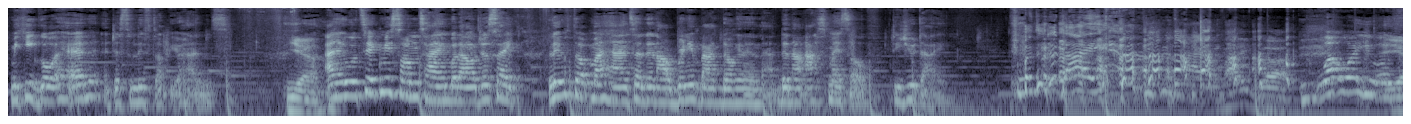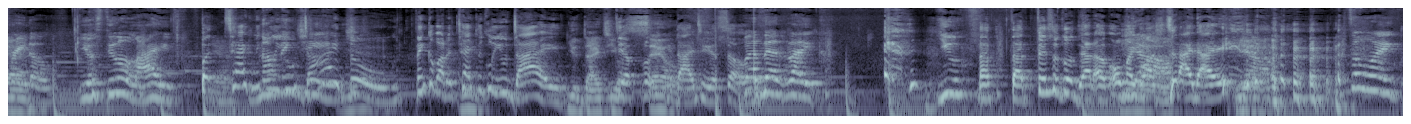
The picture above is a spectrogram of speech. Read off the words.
Mickey, go ahead and just lift up your hands. Yeah. And it will take me some time, but I'll just like lift up my hands and then I'll bring it back down and then, then I'll ask myself, did you die? But did you die? did you die? My God. What were you afraid yeah. of? You're still alive. But yeah. technically Nothing you changed. died though. Think about it. Technically you died. You died to yourself. You died to yourself. But then like you that that physical death of oh my yeah. gosh, did I die? Yeah. so like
